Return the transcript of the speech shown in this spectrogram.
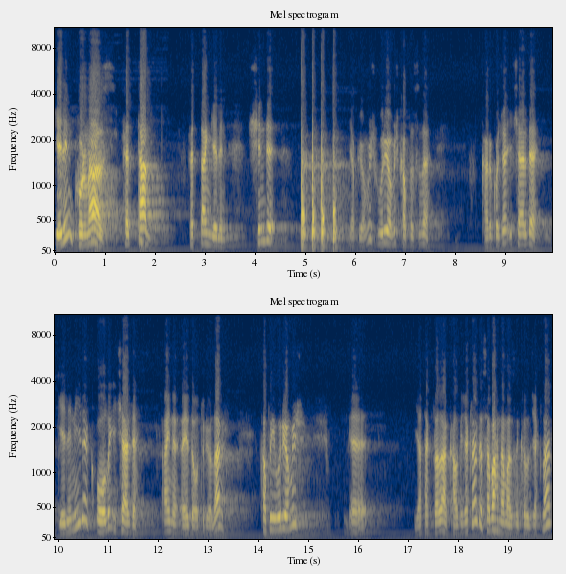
Gelin kurnaz, fettan. Fettan gelin. Şimdi yapıyormuş, vuruyormuş kapısını. Karı koca içeride. Geliniyle oğlu içeride. Aynı evde oturuyorlar. Kapıyı vuruyormuş. E, yataktalar, kalkacaklar da sabah namazını kılacaklar.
